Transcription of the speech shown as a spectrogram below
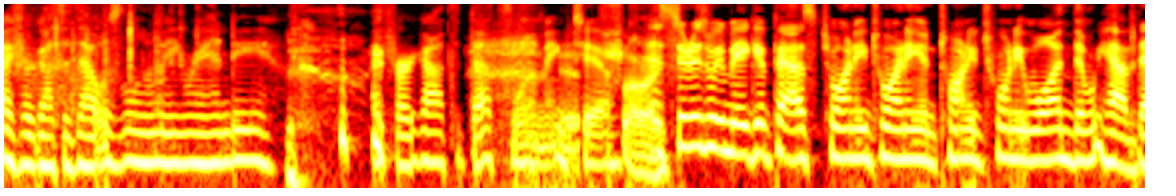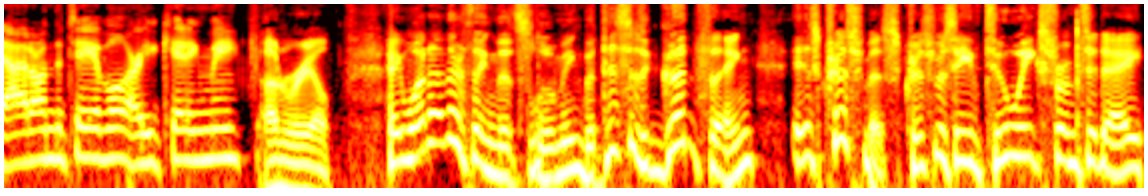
I forgot that that was looming, Randy. I forgot that that's looming too. sorry. As soon as we make it past 2020 and 2021, then we have that on the table. Are you kidding me? Unreal. Hey, one other thing that's looming, but this is a good thing, is Christmas. Christmas Eve, two weeks from today.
